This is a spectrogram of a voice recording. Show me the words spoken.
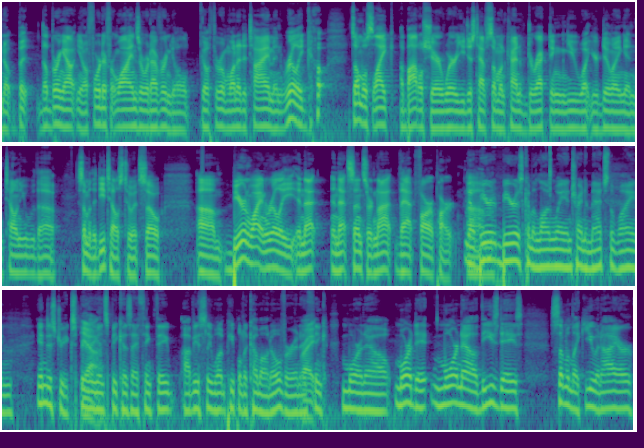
know, but they'll bring out, you know, four different wines or whatever, and you'll go through them one at a time and really go. It's almost like a bottle share where you just have someone kind of directing you what you're doing and telling you the some of the details to it. So, um, beer and wine really in that in that sense are not that far apart. No, Um, beer beer has come a long way in trying to match the wine industry experience because I think they obviously want people to come on over, and I think more now, more day, more now these days, someone like you and I are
